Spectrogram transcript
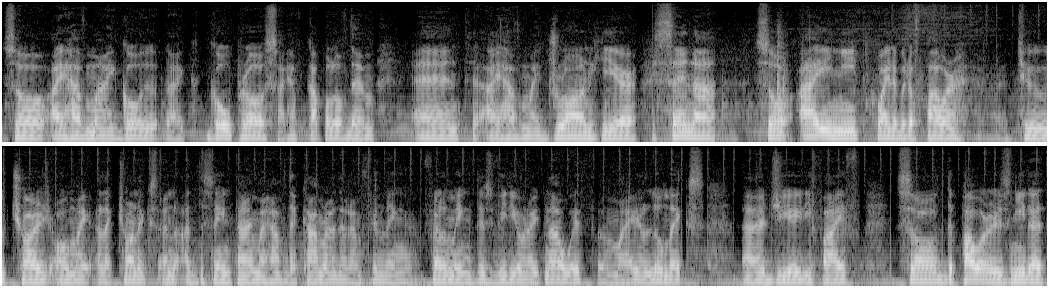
So I have my Go like GoPros, I have a couple of them and I have my drone here, Sena. So I need quite a bit of power to charge all my electronics. And at the same time I have the camera that I'm filming filming this video right now with my Lumix uh, G85 so the power is needed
